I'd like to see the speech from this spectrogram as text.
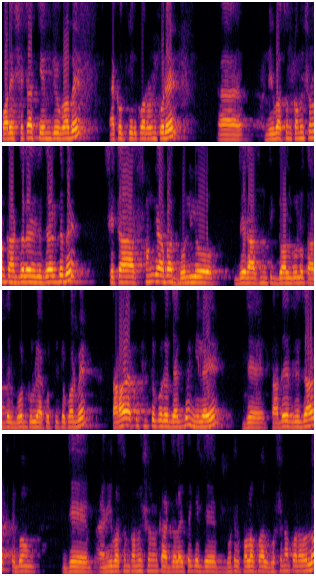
পরে সেটা কেন্দ্রীয়ভাবে একত্রীকরণ করে নির্বাচন কমিশনার কার্যালয়ে রেজাল্ট দেবে। সেটার সঙ্গে আবার দলীয় যে রাজনৈতিক দলগুলো, তাদের ভোটগুলো একত্রিত করবে। তারাও একত্রিত করে দেখবে, মিলিয়ে যে তাদের রেজাল্ট এবং যে নির্বাচন কমিশনের কার্যালয় থেকে যে ভোটের ফলাফল ঘোষণা করা হলো,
